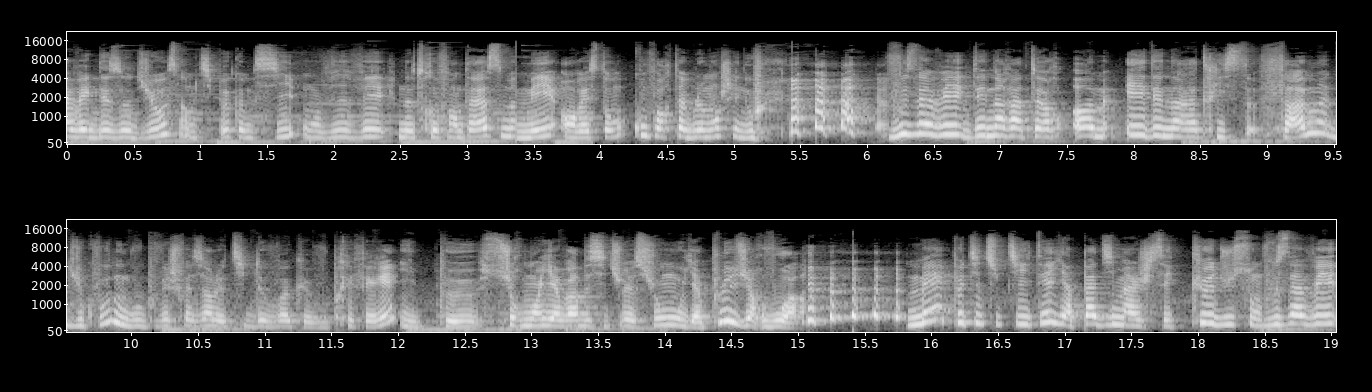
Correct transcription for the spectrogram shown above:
avec des audios, c'est un petit peu comme si on vivait notre fantasme, mais en restant confortablement chez nous. Vous avez des narrateurs hommes et des narratrices femmes, du coup, donc vous pouvez choisir le type de voix que vous préférez. Il peut sûrement y avoir des situations où il y a plusieurs voix. Mais petite subtilité, il n'y a pas d'image, c'est que du son. Vous avez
